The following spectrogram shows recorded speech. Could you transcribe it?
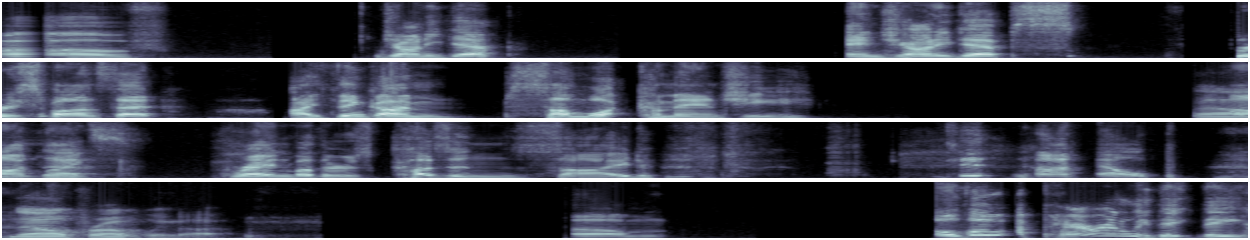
of johnny depp and johnny depp's response that i think i'm somewhat comanche On, like, grandmother's cousin's side did not help no, probably not. Um, although apparently they, they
